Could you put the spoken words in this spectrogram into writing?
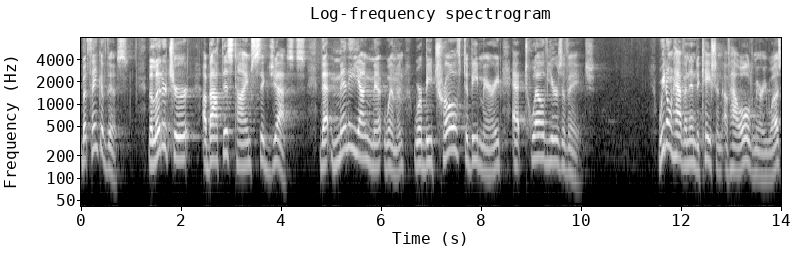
but think of this. The literature about this time suggests that many young women were betrothed to be married at 12 years of age. We don't have an indication of how old Mary was.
